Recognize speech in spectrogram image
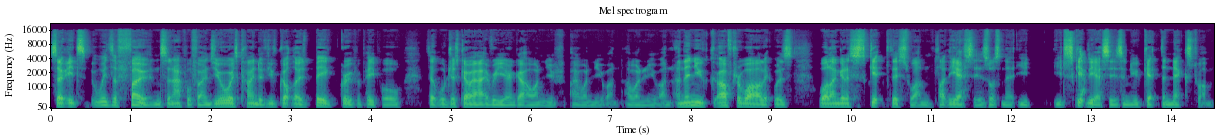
So it's with the phones and Apple phones, you always kind of you've got those big group of people that will just go out every year and go, I want a new, I want a new one, I want a new one. And then you after a while it was, well, I'm going to skip this one, like the S's, wasn't it? You you'd skip yeah. the S's and you'd get the next one.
